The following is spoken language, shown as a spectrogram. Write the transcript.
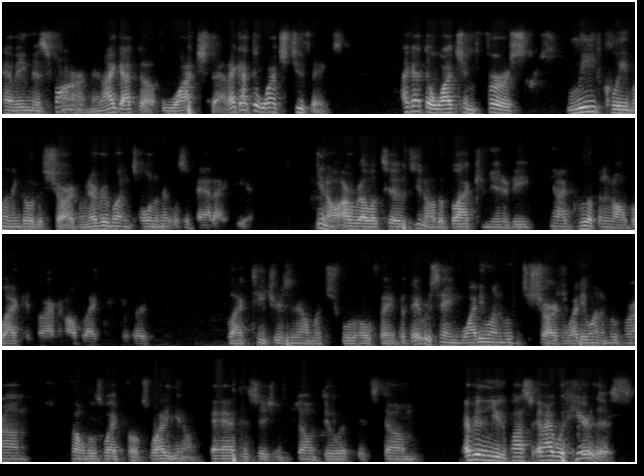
having this farm. And I got to watch that. I got to watch two things. I got to watch him first leave Cleveland and go to Chardon when everyone told him it was a bad idea. You know, our relatives, you know, the black community. You know, I grew up in an all black environment, black teachers in elementary school, the whole thing. But they were saying, why do you want to move to Chardon? Why do you want to move around with all those white folks? Why, you know, bad decision. Don't do it. It's dumb. Everything you could possibly. And I would hear this,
